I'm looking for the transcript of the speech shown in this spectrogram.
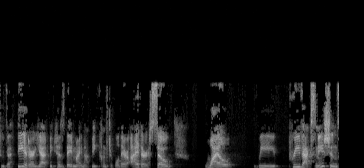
to the theater yet because they might not be comfortable there either. So while we pre vaccinations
